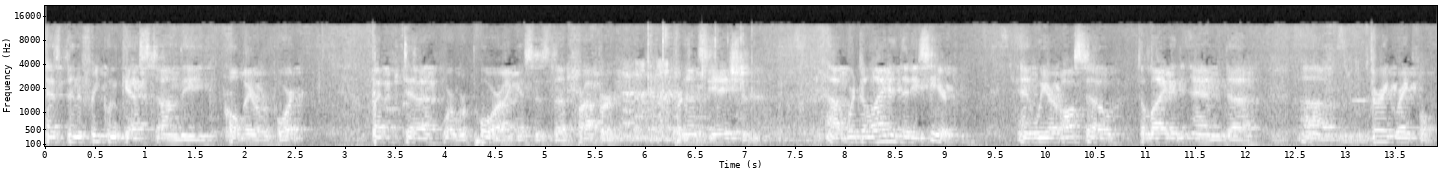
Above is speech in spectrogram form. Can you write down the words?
has been a frequent guest on the Colbert Report but uh, or rapport, I guess, is the proper pronunciation. Uh, we're delighted that he's here, and we are also delighted and uh, uh, very grateful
